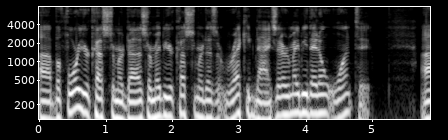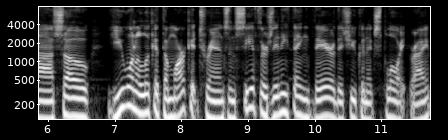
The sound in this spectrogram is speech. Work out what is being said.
uh, before your customer does, or maybe your customer doesn't recognize it, or maybe they don't want to. Uh, so you want to look at the market trends and see if there's anything there that you can exploit, right?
